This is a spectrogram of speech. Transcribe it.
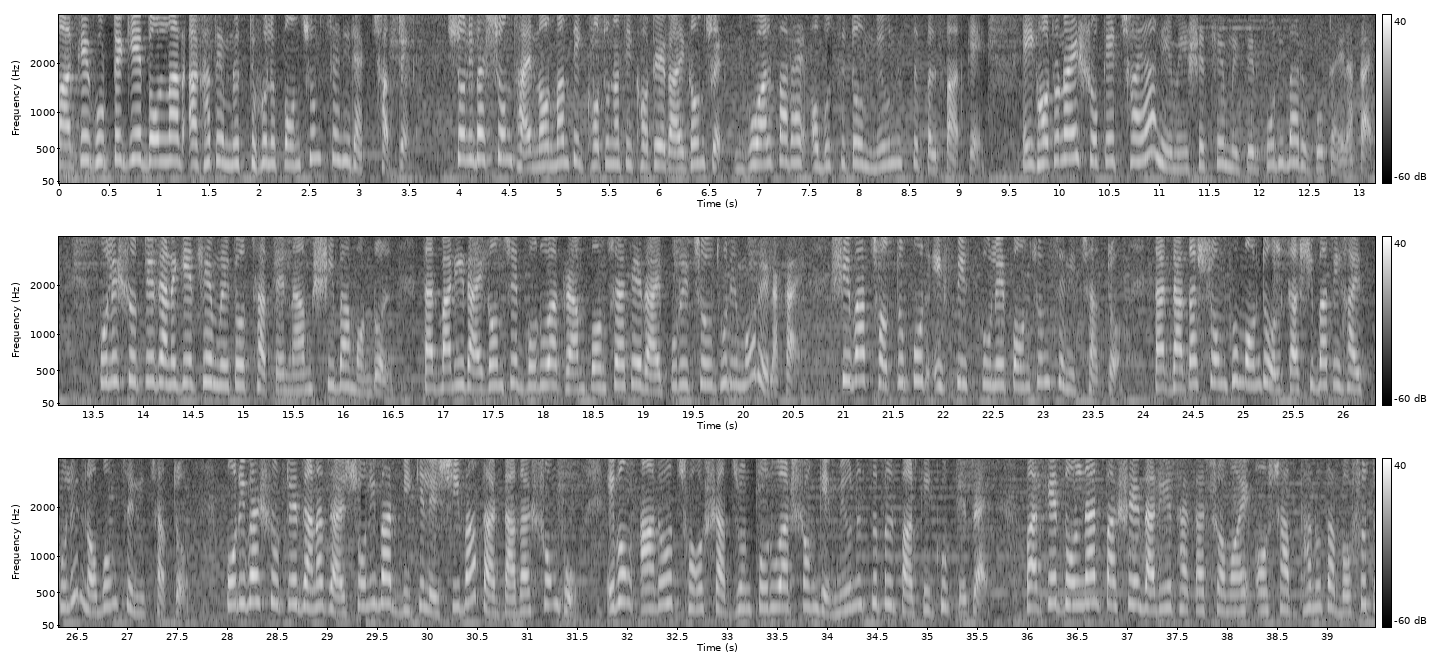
পার্কে ঘুরতে গিয়ে দোলনার আঘাতে মৃত্যু হল পঞ্চম শ্রেণির এক ছাত্রের। শনিবার সন্ধ্যায় মর্মান্তিক ঘটনাটি ঘটে রায়গঞ্জের গোয়ালপাড়ায় অবস্থিত মিউনিসিপ্যাল পার্কে। এই ঘটনায় শোকের ছায়া নেমে এসেছে মৃতের পরিবার গোটা এলাকায়। পুলিশ সূত্রে জানা গিয়েছে, মৃত ছাত্রের নাম শিবা মণ্ডল। তার বাড়ি রায়গঞ্জের বড়ুয়া গ্রাম পঞ্চায়েতের রায়পুরের চৌধুরী মোড় এলাকায়। শিবা ছত্রপুর এফপি স্কুলের পঞ্চম শ্রেণির ছাত্র। তার দাদা শম্ভু মণ্ডল কাশিবাটি হাই স্কুলের নবম শ্রেণির ছাত্র। পরিবার সূত্রে জানা যায়, শনিবার বিকেলে শিবা, তার দাদা শম্ভু এবং আরও ছ সাতজন পড়ুয়ার সঙ্গে মিউনিসিপ্যাল পার্কে ঘুরতে যায়। পার্কের দোলনার পাশে দাঁড়িয়ে থাকার সময় অসাবধানতা বশত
